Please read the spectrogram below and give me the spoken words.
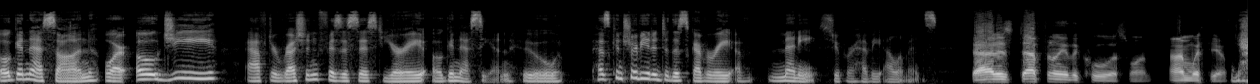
Oganesson, or OG, after Russian physicist Yuri Oganessian, who has contributed to the discovery of many super heavy elements. That is definitely the coolest one. I'm with you. Yeah.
